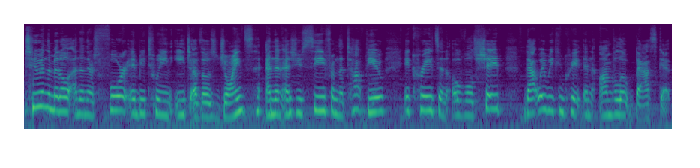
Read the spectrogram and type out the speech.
Two in the middle and then there's four in between each of those joints. And then as you see from the top view, it creates an oval shape. That way we can create an envelope basket.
